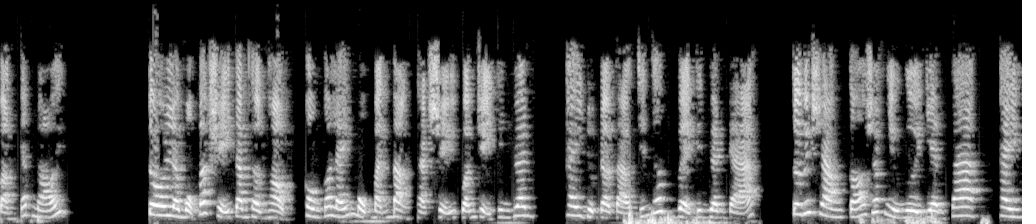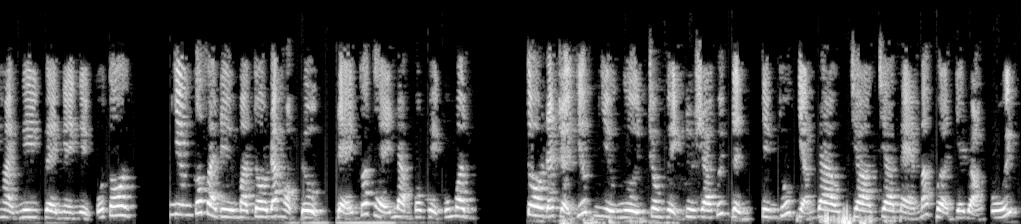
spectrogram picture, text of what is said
bằng cách nói. Tôi là một bác sĩ tâm thần học, không có lấy một mảnh bằng thạc sĩ quản trị kinh doanh hay được đào tạo chính thức về kinh doanh cả. Tôi biết rằng có rất nhiều người dèm pha hay hoài nghi về nghề nghiệp của tôi, nhưng có vài điều mà tôi đã học được để có thể làm công việc của mình. Tôi đã trợ giúp nhiều người trong việc đưa ra quyết định tiêm thuốc giảm đau cho cha mẹ mắc bệnh giai đoạn cuối.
